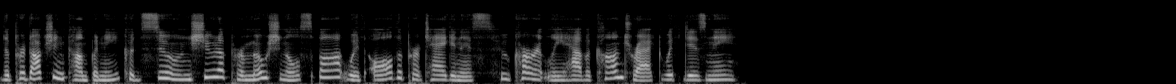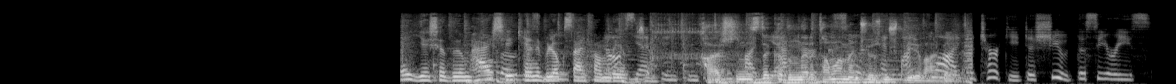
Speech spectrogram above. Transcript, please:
the production company could soon shoot a promotional spot with all the protagonists who currently have a contract with Disney. Yaşadığım her şeyi Although kendi this blog news has sayfamda not yazacağım. yet been confirmed Karşınızda by the kadınları actor, tamamen soon çözmüş Ken biri might var fly beyler. to Turkey to shoot the series.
